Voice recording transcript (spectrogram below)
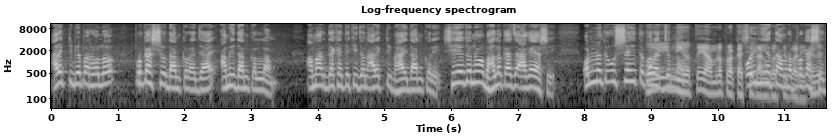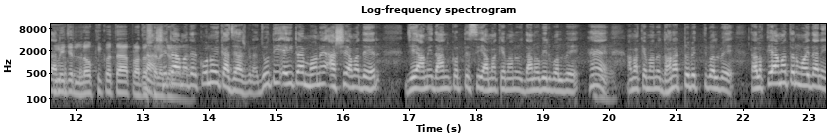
আরেকটি ব্যাপার হলো প্রকাশ্যেও দান করা যায় আমি দান করলাম। আমার দেখা দেখি যেন আরেকটি ভাই দান করে সে যেন ভালো কাজে আগে আসে। অন্যকে উৎসাহিত করার জন্য আমরা প্রকাশ্যে ওই নিয়তে আমরা প্রকাশ্যে দান নিজের লৌকিকতা না প্রদর্শনের সেটা। আমাদের কোনোই কাজে আসবে না। যদি এইটা মনে আসে আমাদের যে আমি দান করতেছি আমাকে মানুষ দানবীর বলবে হ্যাঁ আমাকে মানুষ ধনাঢ্য ব্যক্তি বলবে তাহলে কেয়ামতের ময়দানে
